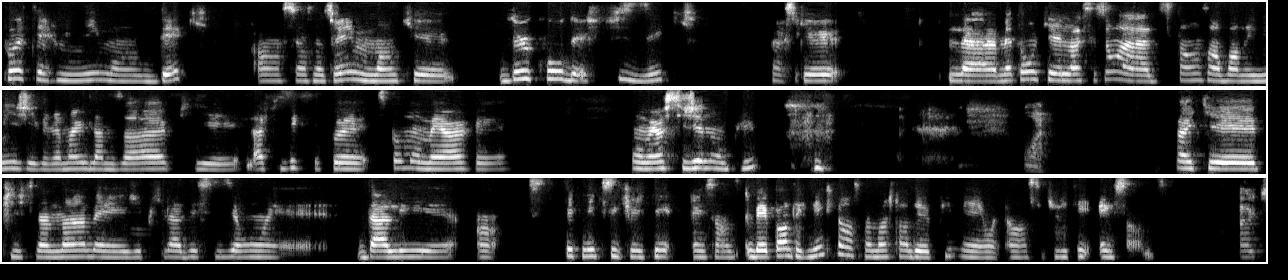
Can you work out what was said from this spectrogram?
pas terminé mon DEC en sciences naturelles. Il me manque deux cours de physique parce que la, mettons que la session à distance en pandémie, j'ai vraiment eu de la misère. Puis euh, la physique, c'est pas, pas mon meilleur euh, mon meilleur sujet non plus. ouais. Fait que, puis finalement, ben, j'ai pris la décision euh, d'aller en technique sécurité incendie. Ben pas en technique, là, en ce moment je t'en depuis, mais en sécurité incendie. OK.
